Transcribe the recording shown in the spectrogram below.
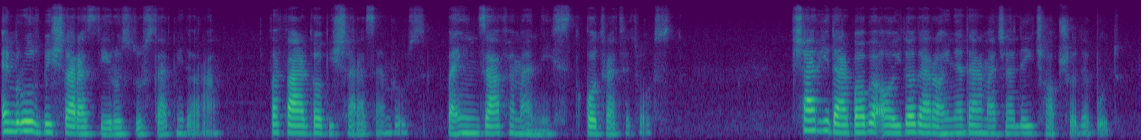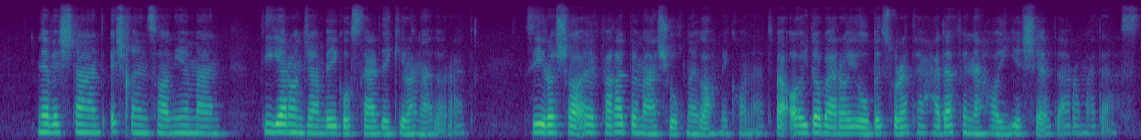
امروز بیشتر از دیروز دوستت میدارم و فردا بیشتر از امروز و این ضعف من نیست. قدرت توست. شرحی در باب آیدا در آینه در مجله چاپ شده بود. نوشتند عشق انسانی من دیگر آن جنبه گستردگی را ندارد. زیرا شاعر فقط به معشوق نگاه می کند و آیدا برای او به صورت هدف نهایی شعر درآمده است.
